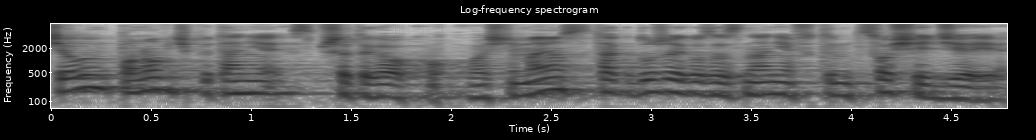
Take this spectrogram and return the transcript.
Chciałbym ponowić pytanie sprzed roku. Właśnie mając tak duże rozeznanie w tym, co się dzieje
